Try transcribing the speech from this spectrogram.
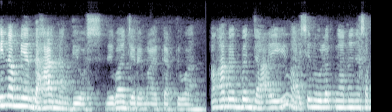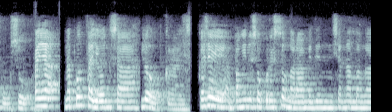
inamyendahan ng Diyos. Di ba? Jeremiah 31. Ang amendment niya ay yun nga, isinulat nga na niya sa puso. Kaya napunta yon sa law of Christ. Kasi ang Panginoon sa Kristo, marami din siya ng mga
